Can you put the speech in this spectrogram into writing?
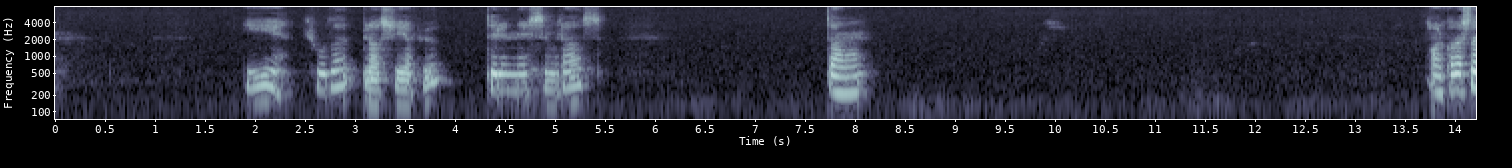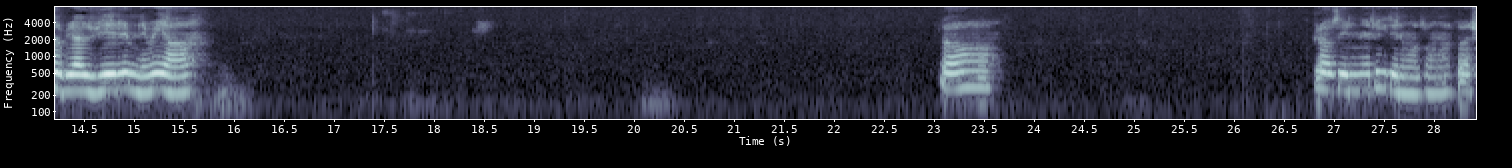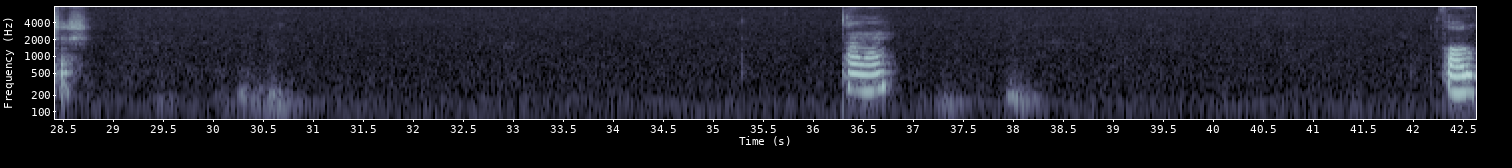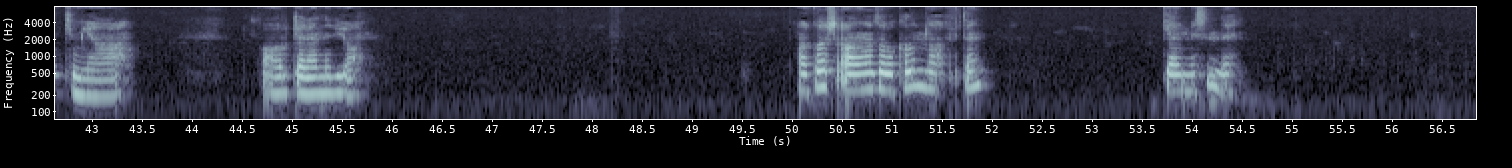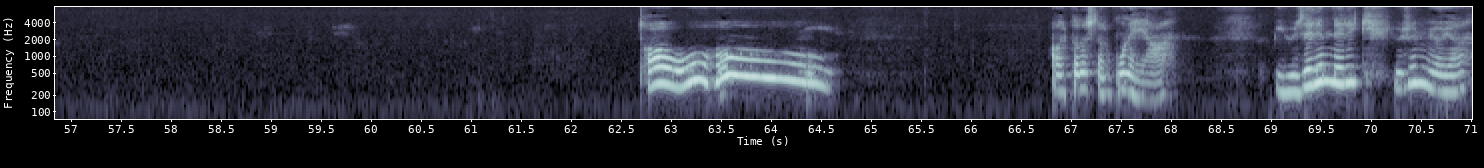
İyi. Şurada biraz şey yapıyor. Derinleşsin biraz. Tamam. Arkadaşlar biraz yürüyelim değil mi ya? Aa. Biraz derinlere gidelim o zaman arkadaşlar. Tamam. Faruk kim ya? Faruk gelen ne diyor? Arkadaşlar alana da bakalım da hafiften. Gelmesin de. Tavuhu. Arkadaşlar bu ne ya? Bir yüzelim dedik. Yüzülmüyor ya.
